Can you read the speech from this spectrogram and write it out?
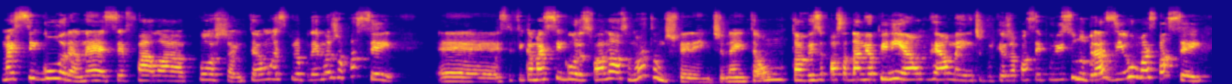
mais segura, né? Você fala, poxa, então esse problema eu já passei. É, você fica mais segura, você fala, nossa, não é tão diferente, né? Então talvez eu possa dar minha opinião realmente, porque eu já passei por isso no Brasil, mas passei.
